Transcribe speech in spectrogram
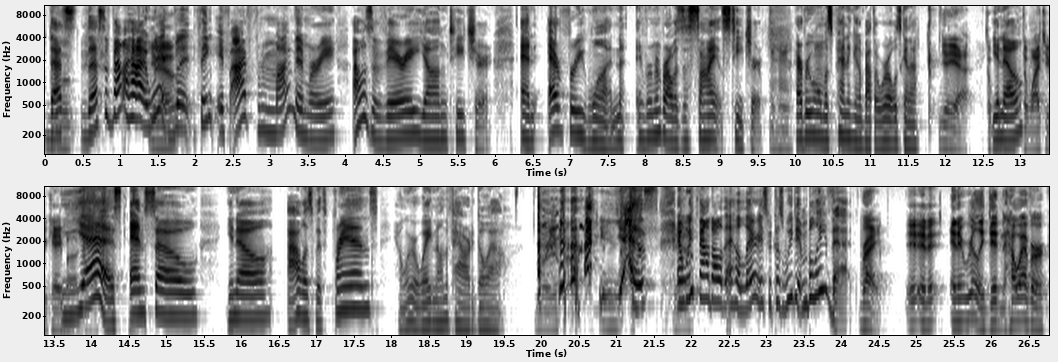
That's that's about how it went. know? But think if I, from my memory, I was a very young teacher, and everyone, and remember, I was a science teacher. Mm-hmm. Everyone was panicking about the world was gonna yeah yeah. The, You know? the Y2K bug. Yes. And so, you know, I was with friends and we were waiting on the power to go out. Were you? Yes. And we found all of that hilarious because we didn't believe that. Right. It, and, it, and it really didn't. However,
